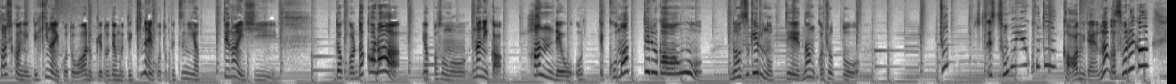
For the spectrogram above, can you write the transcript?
確かにできないことはあるけど、でもできないこと別にやってないし、だから、だから、やっぱその、何か、ハンデを負って困ってる側を名付けるのって、なんかちょっと、ちょっと、そういうことかみたいな。なんかそれが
